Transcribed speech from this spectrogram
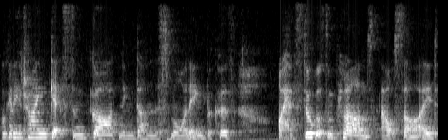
we're going to try and get some gardening done this morning because I have still got some plants outside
